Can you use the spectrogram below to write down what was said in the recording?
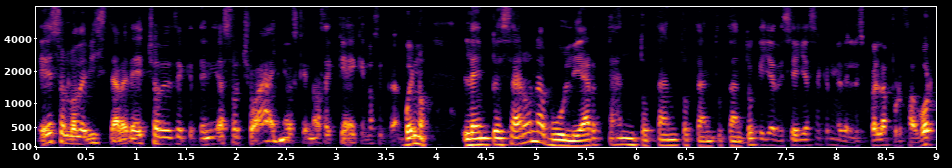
Eso lo debiste haber hecho desde que tenías ocho años, que no sé qué, que no sé qué. Bueno, la empezaron a bulear tanto, tanto, tanto, tanto que ella decía, ya sáquenme de la escuela, por favor.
